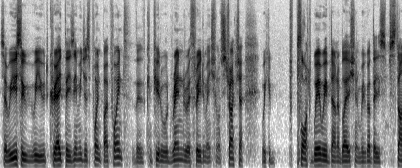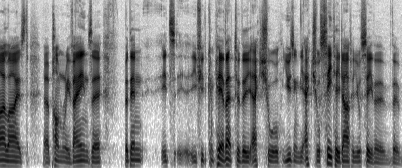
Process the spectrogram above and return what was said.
So we used to, we would create these images point by point. The computer would render a three-dimensional structure. We could plot where we've done ablation. We've got these stylized uh, pulmonary veins there. But then it's, if you compare that to the actual, using the actual CT data, you'll see the, the,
